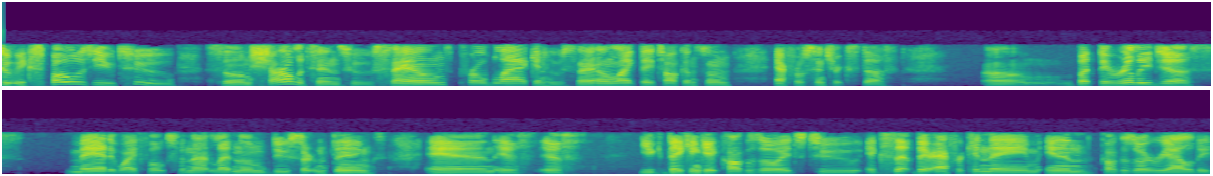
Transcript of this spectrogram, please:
to expose you to some charlatans who sound pro-black and who sound like they talking some Afrocentric stuff, um, but they're really just mad at white folks for not letting them do certain things. And if if you they can get Caucasoids to accept their African name in Caucasoid reality,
